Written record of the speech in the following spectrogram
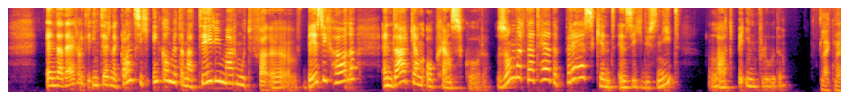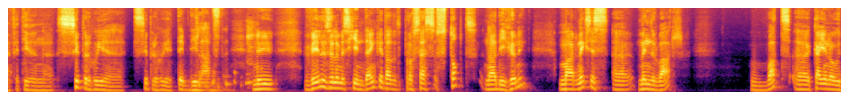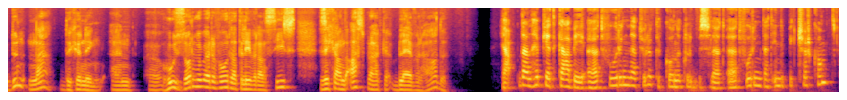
En dat eigenlijk de interne klant zich enkel met de materie maar moet uh, bezighouden en daar kan op gaan scoren. Zonder dat hij de prijs kent en zich dus niet laat beïnvloeden. Het lijkt mij effectief een uh, supergoeie, supergoeie tip, die laatste. Nu, velen zullen misschien denken dat het proces stopt na die gunning, maar niks is uh, minder waar. Wat uh, kan je nog doen na de gunning? En uh, hoe zorgen we ervoor dat de leveranciers zich aan de afspraken blijven houden? Ja, dan heb je het KB-uitvoering natuurlijk, het Koninklijk Besluit Uitvoering dat in de picture komt.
